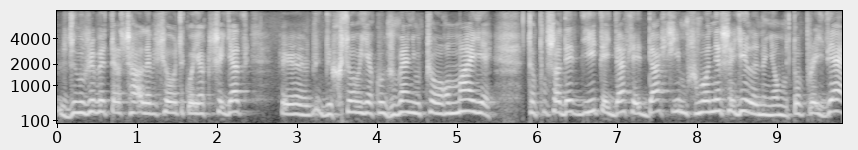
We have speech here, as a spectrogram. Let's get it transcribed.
Дуже витрачали всього такого, як сидять, хто яку жменю чого має, то посадить дітей, дасть їм, щоб вони сиділи на ньому, то прийде,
